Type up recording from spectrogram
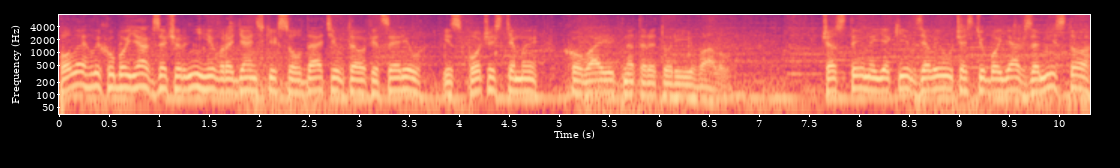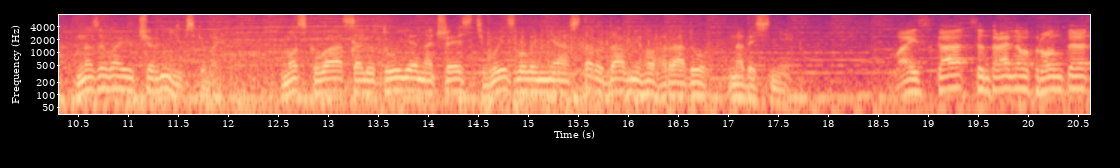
Полеглих у боях за Чернігів радянських солдатів та офіцерів із почестями ховають на території валу. Частини, які взяли участь у боях за місто, називають чернігівськими. Москва салютує на честь визволення стародавнього граду на Десні. Войска Центрального фронта,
